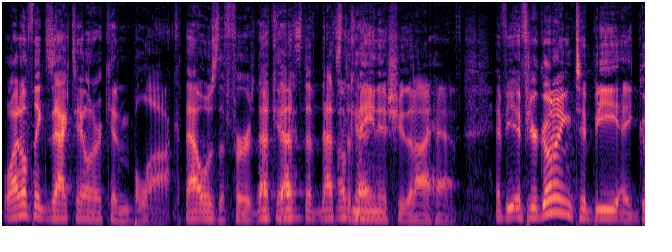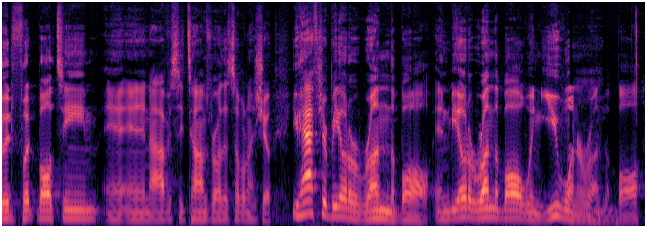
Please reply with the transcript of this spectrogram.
Well, I don't think Zac Taylor can block. That was the first. That, Okay. That's the that's the main issue that I have. If you, if you're going to be a good football team, and, and obviously Tom's brought this up on the show, you have to be able to run the ball and be able to run the ball when you want to run the ball.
